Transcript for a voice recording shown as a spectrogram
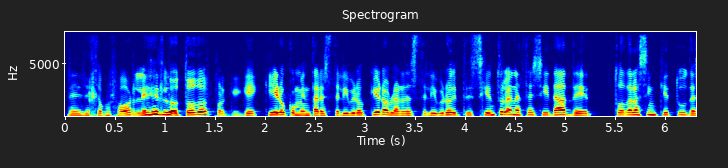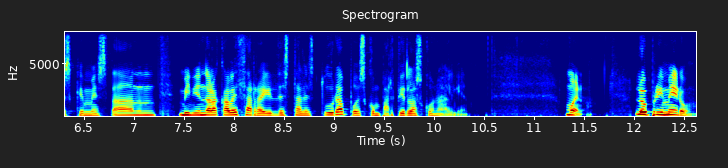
les dije, por favor, leedlo todos porque quiero comentar este libro, quiero hablar de este libro y siento la necesidad de todas las inquietudes que me están viniendo a la cabeza a raíz de esta lectura, pues compartirlas con alguien. Bueno, lo primero,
